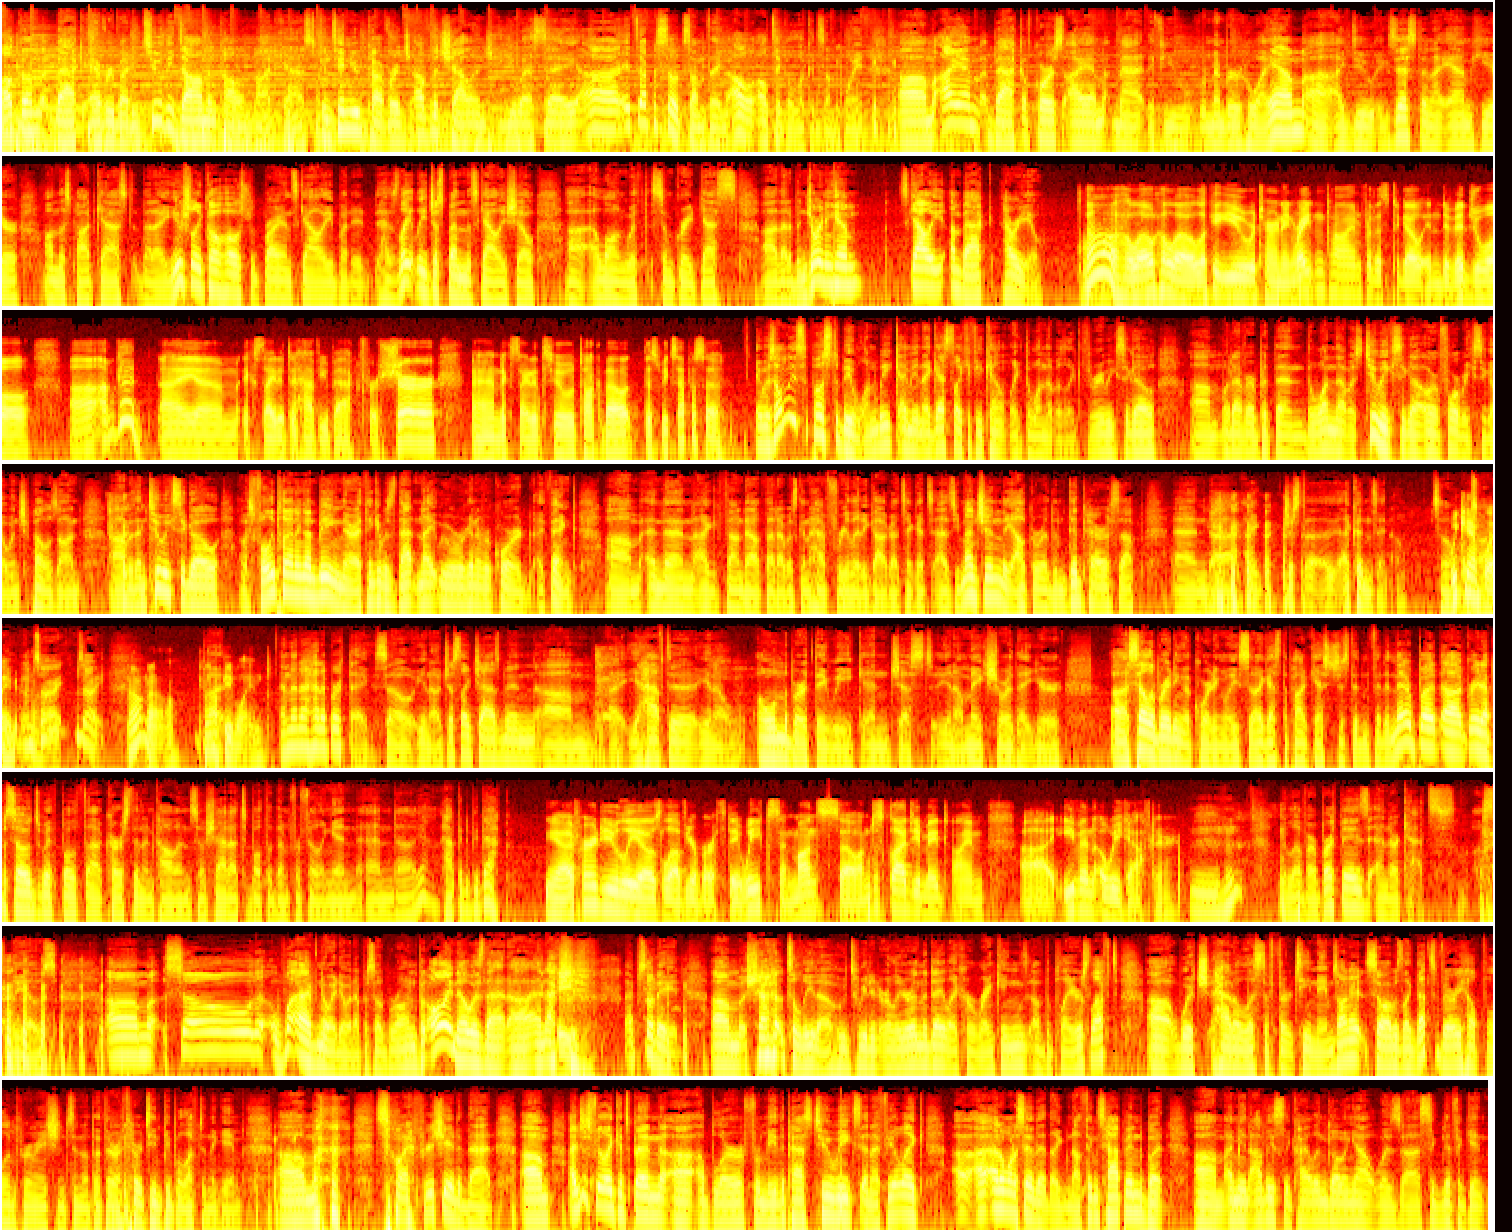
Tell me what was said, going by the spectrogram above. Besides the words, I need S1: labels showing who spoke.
S1: Welcome back, everybody, to the Dom and Colin podcast. Continued coverage of the Challenge USA. Uh, it's episode something. I'll, I'll take a look at some point. Um, I am back. Of course, I am Matt. If you remember who I am, uh, I do exist, and I am here on this podcast that I usually co-host with Brian Scally, but it has lately just been the Scally Show, uh, along with some great guests uh, that have been joining him. Scally, I'm back. How are you?
S2: Oh, hello, hello. Look at you returning right in time for this to go individual. Uh, I'm good. I am excited to have you back for sure, and excited to talk about this week's episode.
S1: It was only supposed to be one week. I mean, I guess like if you count like the one that was like three weeks ago, um, whatever. But then the one that was two weeks ago or four weeks ago when Chappelle was on. Uh, but then two weeks ago, I was fully planning on being there. I think it was that night we were going to record. I think. Um, and then I found out that I was going to have free Lady Gaga tickets, as you mentioned. The algorithm did pair us up, and uh, I just uh, I couldn't say no. So
S2: we can't
S1: sorry.
S2: blame you.
S1: I'm sorry. I'm sorry.
S2: No, no, cannot
S1: But-
S2: be blamed.
S1: And then I had a birthday, so you know, just like Jasmine, um, uh, you have to you know own the birthday week and just you know make sure that you're uh, celebrating accordingly. So I guess the podcast just didn't fit in there, but uh, great episodes with both uh, Kirsten and Colin. So shout out to both of them for filling in, and uh, yeah, happy to be back.
S2: Yeah, I've heard you Leos love your birthday weeks and months, so I'm just glad you made time, uh, even a week after.
S1: hmm We love our birthdays and our cats, us Leos. um, so the, well, I have no idea what episode we're on, but all I know is that, uh, and actually.
S2: Eight.
S1: Episode eight. Um, shout out to Lita who tweeted earlier in the day like her rankings of the players left, uh, which had a list of thirteen names on it. So I was like, that's very helpful information to know that there are thirteen people left in the game. Um, so I appreciated that. Um, I just feel like it's been uh, a blur for me the past two weeks, and I feel like uh, I, I don't want to say that like nothing's happened, but um, I mean, obviously Kylan going out was a significant.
